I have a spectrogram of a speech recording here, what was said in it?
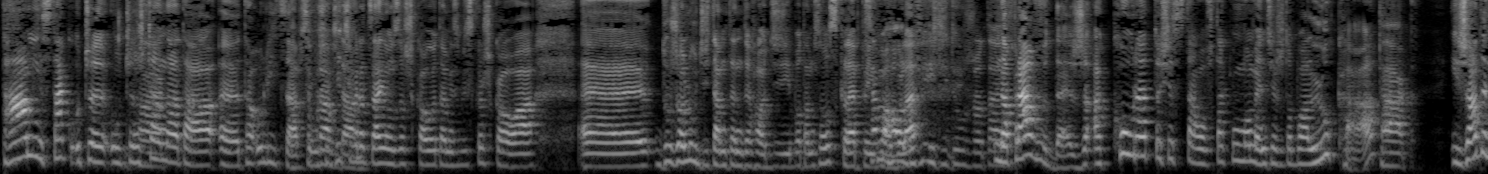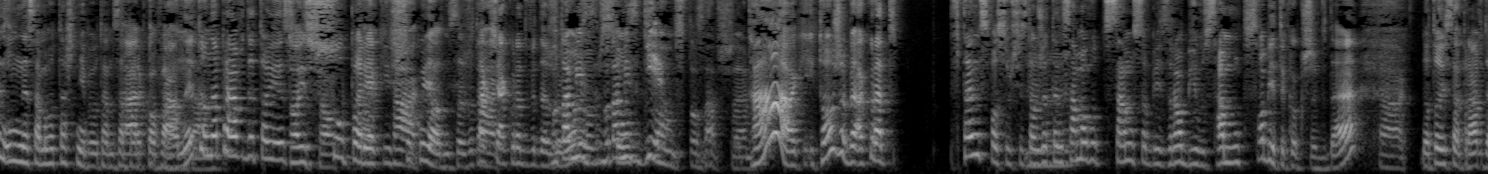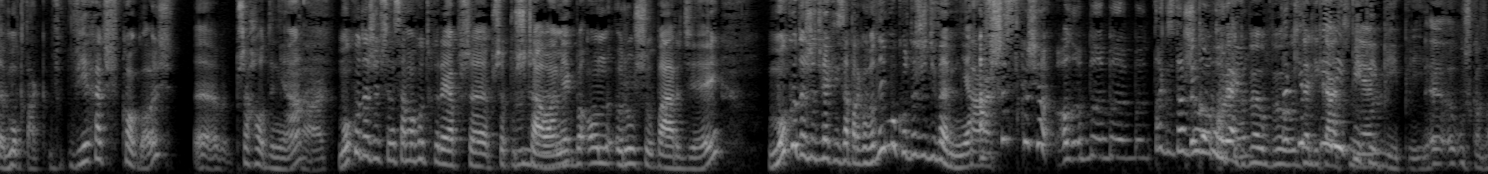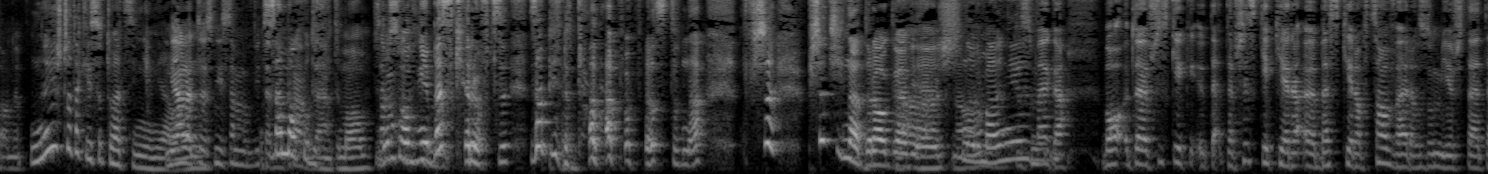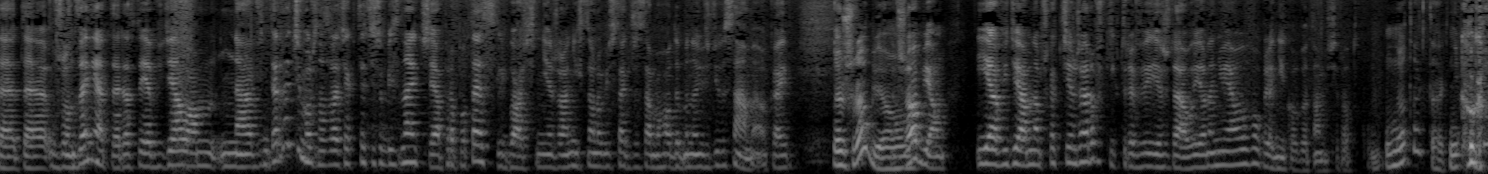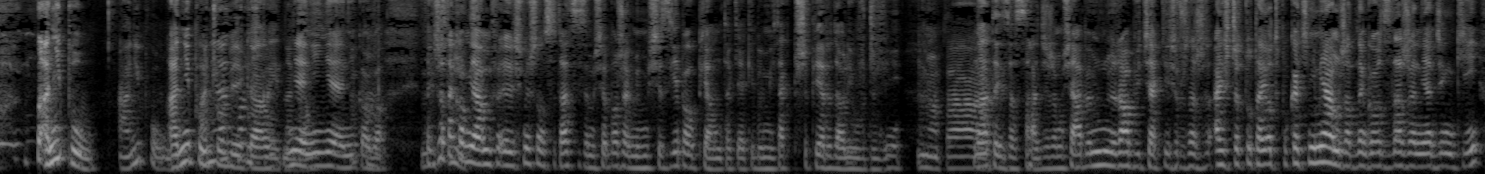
tam jest tak uczy, uczęszczana ta, e, ta ulica, w sensie dzieci wracają ze szkoły, tam jest blisko szkoła, e, dużo ludzi tamtędy chodzi, bo tam są sklepy i w ogóle. Samochodów jeździ dużo też. Naprawdę, że akurat to się stało w takim momencie, że to była luka Tak. i żaden inny samochód też nie był tam zaparkowany, prawda. to naprawdę to jest, To jest szok. super Tak, jakieś tak. szokujące, że tak. Tak. się akurat wydarzyło. Bo tam jest, bo prostu- tam jest gęsto zawsze. tak, i to, żeby akurat w ten sposób się stało, że ten samochód sam sobie zrobił, sam sobie tylko krzywdę, Tak. no to jest naprawdę, mógł tak, wjechać w kogoś, e, przechodnia, Tak. Mhm. mógł uderzyć w ten samochód, który ja prze, przepuszczałam, jakby on ruszył bardziej, mógł uderzyć w jakiś zaparkowany i mógł uderzyć we mnie, a Tak. wszystko się o, b, b, b, tak zdarzyło. Tylko murek takie- był, był takie delikatnie Pi, pi, pi, pi. e, uszkodzony. No jeszcze takiej sytuacji nie miałam. Nie, ale to jest niesamowite. Samochód naprawdę. widmo. Samochód Dosłownie widmo. bez kierowcy zapierdala po prostu na. Prze, przecina drogę, Tak, wiesz. no, normalnie. To jest mega. Bo te wszystkie, te, te wszystkie kier, bezkierowcowe, rozumiesz, te, te, te urządzenia teraz, to ja widziałam na, w internecie można znaleźć, jak chcecie sobie znajdźcie, a propos Tesli właśnie, że oni chcą robić tak, że samochody będą jeździły same, okej? No już robią. Już robią. I ja widziałam na przykład ciężarówki, które wyjeżdżały i one nie miały w ogóle nikogo tam w środku. No tak, tak. Nikogo. Ani pół. Ani pół. Ani pół nawet człowieka. Nie, nie, nie, nikogo. Nic, Także taką miałam e, śmieszną sytuację, sobie myślałam, Boże, jakby mi się zjebał piątek, jakiby mi tak przypierdolił w drzwi. No tak. Na tej zasadzie, że musiałabym robić jakieś różne rzeczy. A jeszcze tutaj odpukać nie miałam żadnego zdarzenia dzięki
